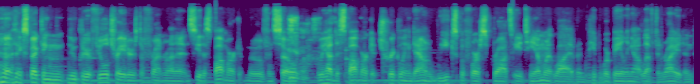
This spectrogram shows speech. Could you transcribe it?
expecting nuclear fuel traders to front run it and see the spot market move. And so Yeah. we had the spot market trickling down weeks before Sprott's ATM went live and people were bailing out left and right. And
